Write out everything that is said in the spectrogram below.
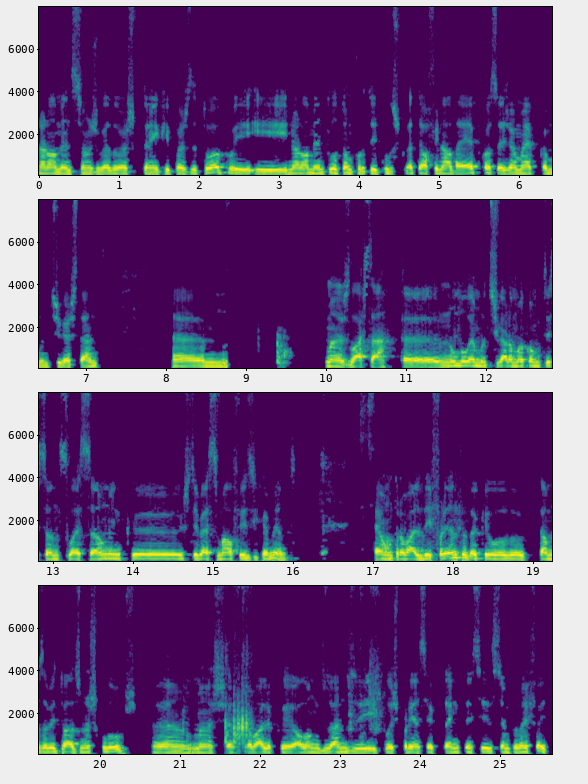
normalmente são jogadores que têm equipas de topo e, e, normalmente lutam por títulos até ao final da época, ou seja, é uma época muito desgastante um, mas lá está. Uh, não me lembro de chegar a uma competição de seleção em que estivesse mal fisicamente. É um trabalho diferente daquilo que estamos habituados nos clubes, uh, mas é um trabalho que ao longo dos anos e pela experiência que tenho tem sido sempre bem feito.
